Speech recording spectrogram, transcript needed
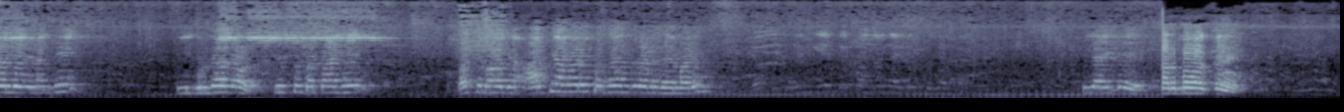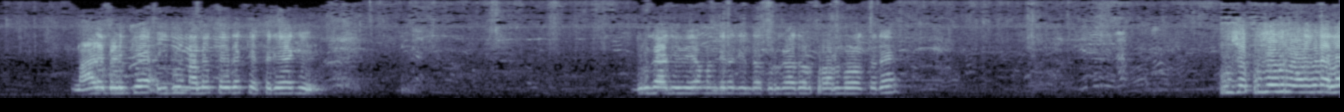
ಯುವಕರಲ್ಲಿ ವಿನಂತಿ ಈ ದುರ್ಗಾದ ಶಿಸ್ತುಬದ್ಧಾಗಿ ಭಕ್ತಿ ಭಾವದ ಆರ್ತಿ ಅವರು ಪ್ರಸಾದ ದಯಮಾಡಿ. ಪ್ರಾರಂಭವಾಗ್ತದೆ ನಾಳೆ ಬೆಳಿಗ್ಗೆ ಐದು ನಲವತ್ತೈದಕ್ಕೆ ಸರಿಯಾಗಿ ದುರ್ಗಾದೇವಿಯ ಮಂದಿರದಿಂದ ದುರ್ಗಾದವರು ಪ್ರಾರಂಭವಾಗ್ತದೆ. ಪೂಜೆ ಪೂಜೆ ಒಳಗಡೆ ಎಲ್ಲ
